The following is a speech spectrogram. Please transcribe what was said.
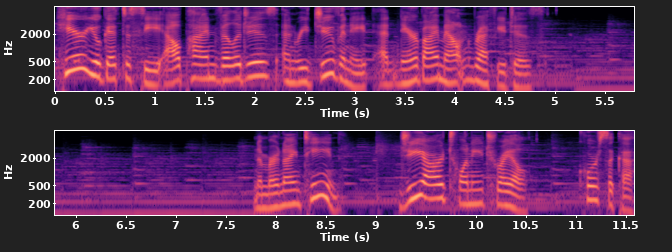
Here you'll get to see alpine villages and rejuvenate at nearby mountain refuges. Number 19. GR20 Trail, Corsica.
